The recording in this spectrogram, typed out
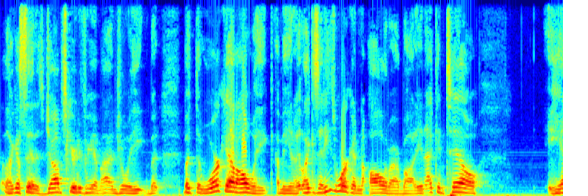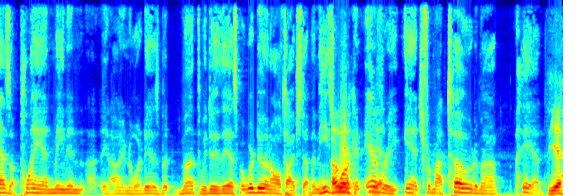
like I said, it's job security for him. I enjoy eating, but but the workout all week. I mean, like I said, he's working all of our body, and I can tell he has a plan. Meaning, uh, you know, I don't even know what it is, but month we do this, but we're doing all type stuff. I mean, he's Oh, yeah. working every inch from my toe to my head. Yeah.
